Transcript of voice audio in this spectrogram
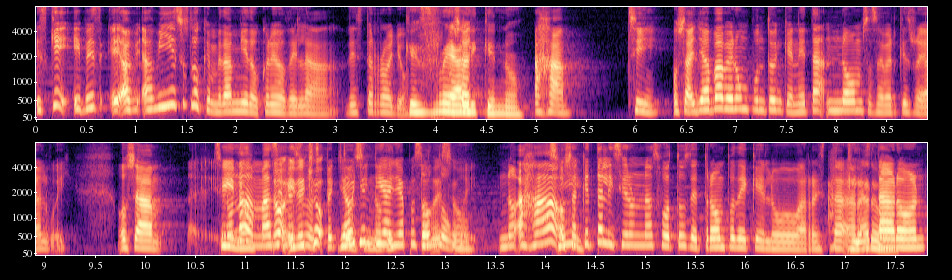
Es que, eh, ¿ves? Eh, a, mí eso es lo que me da miedo, creo, de, la, de este rollo. Que es real y que no. Ajá. Sí. O sea, ya va a haber un punto en que neta no vamos a saber que es real, güey. O sea, sí, no, nada más. No, y de hecho, ya hoy en día ya ha pasado eso. No, ajá, o sea, ¿qué tal hicieron unas fotos de Trump de que lo ah, arrestaron?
